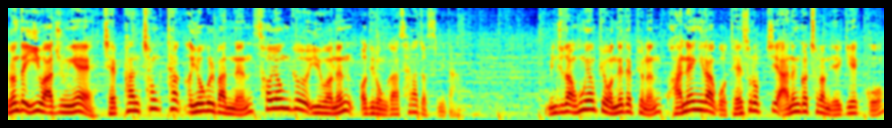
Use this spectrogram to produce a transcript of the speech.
그런데 이 와중에 재판 청탁 의혹을 받는 서영교 의원은 어디론가 사라졌습니다. 민주당 홍영표 원내대표는 관행이라고 대수롭지 않은 것처럼 얘기했고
